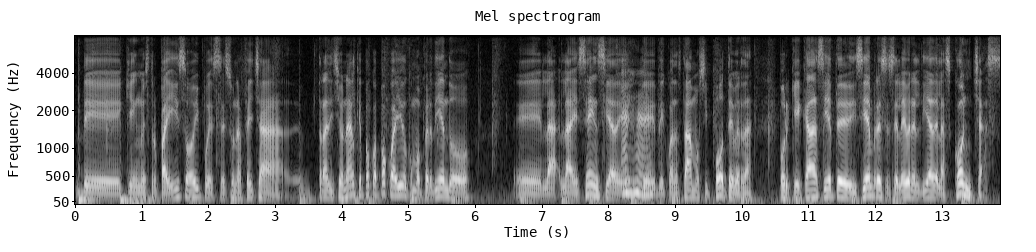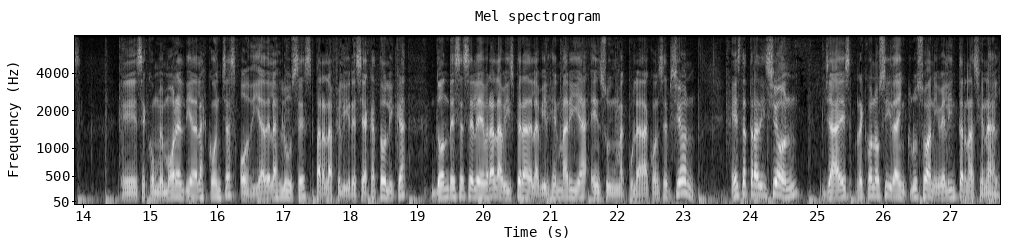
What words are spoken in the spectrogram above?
de que en nuestro país hoy pues es una fecha eh, tradicional que poco a poco ha ido como perdiendo eh, la, la esencia de, de cuando estábamos hipote, ¿verdad? Porque cada 7 de diciembre se celebra el Día de las Conchas. Eh, se conmemora el Día de las Conchas o Día de las Luces para la feligresía católica, donde se celebra la víspera de la Virgen María en su Inmaculada Concepción. Esta tradición ya es reconocida incluso a nivel internacional.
